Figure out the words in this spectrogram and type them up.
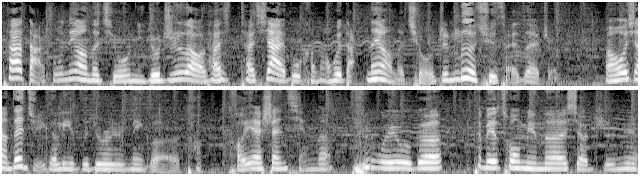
他打出那样的球，你就知道他他下一步可能会打那样的球，这乐趣才在这儿。然后我想再举一个例子，就是那个讨讨厌煽情的，我有个特别聪明的小侄女，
